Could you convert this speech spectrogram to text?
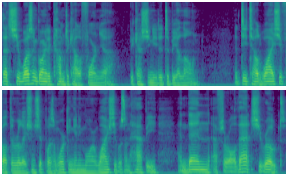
that she wasn't going to come to California because she needed to be alone. It detailed why she felt the relationship wasn't working anymore, why she was unhappy, and then, after all that, she wrote,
